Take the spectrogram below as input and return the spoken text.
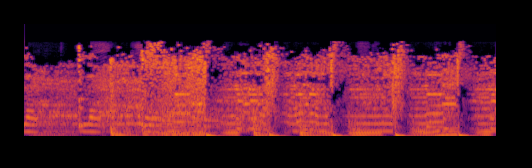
let, let.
